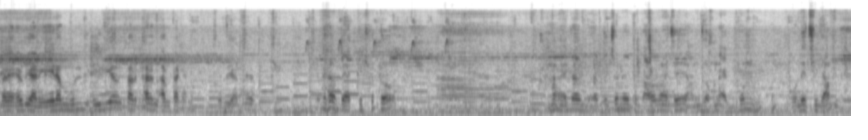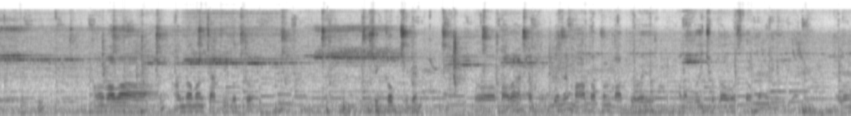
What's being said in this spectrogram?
মানে আমি জানি এরা মূল উইলিয়াম সরকার নামটা কেন? জানতে এটা ব্যক্তিগত হ্যাঁ এটার পেছনে একটু কারণ আছে। আমি যখন একদম বলেছিলাম, আমার বাবা আন্দামান চাকরি করতো, শিক্ষক ছিলেন। তো বাবার একটা প্রবলেমে মা তখন বাধ্য হয়ে আমাকে ওই ছোটো অবস্থা ওখানে এবং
